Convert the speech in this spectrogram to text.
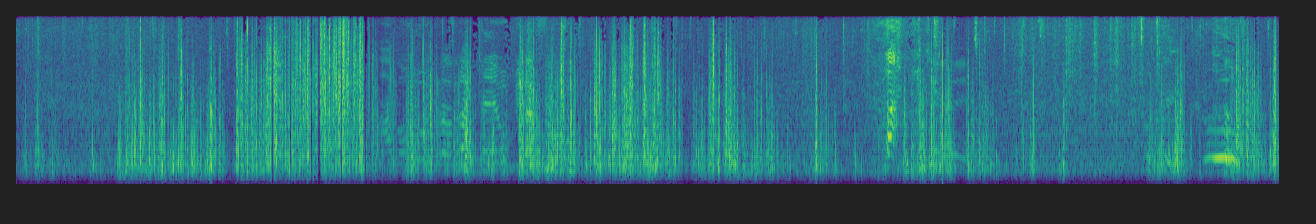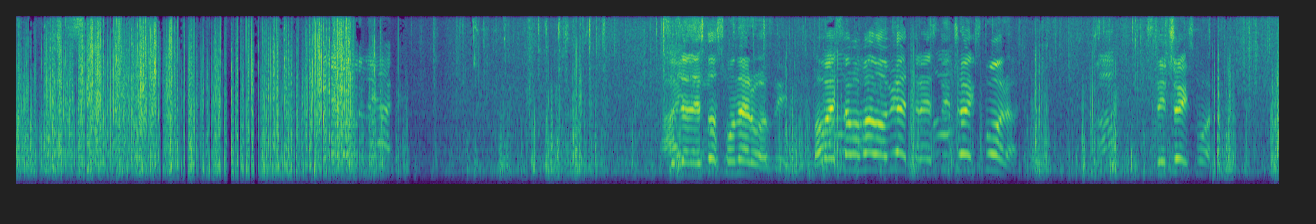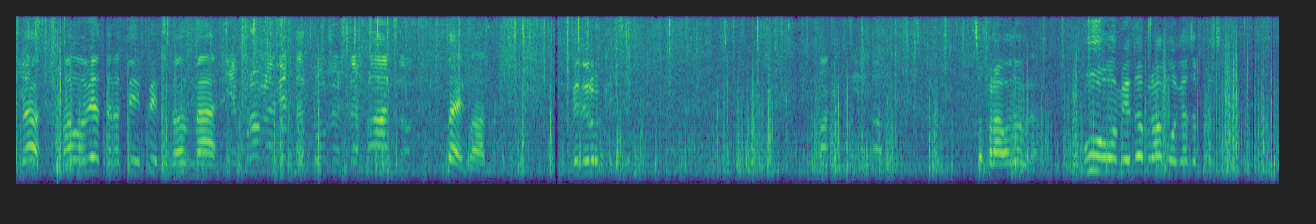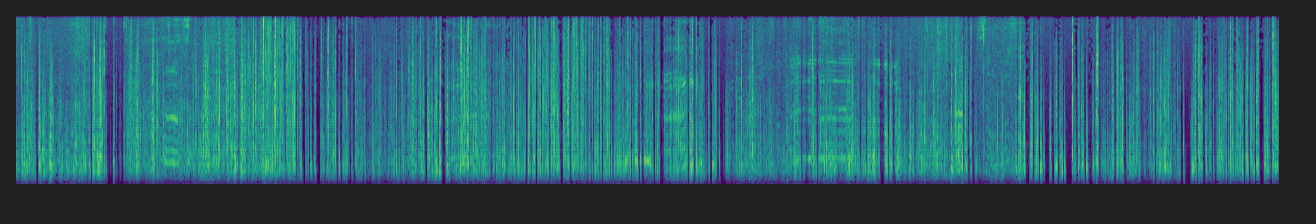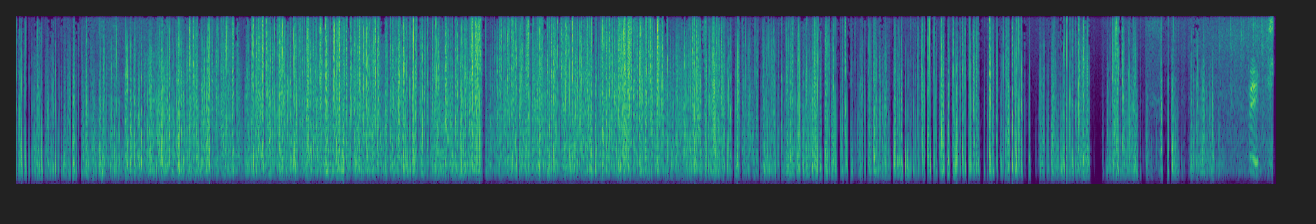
Sviđane, što smo nervozni. Pa ovo je samo malo vjetra, sti čovjek s mora. Sti čovjek s mora. malo vjetra ti pič, odmah. Nije problem vjetar, problem što je hladno. Šta je hladno? Vidi rukice. Svaka ti dobro. Sa pravo dobra. U, ovo mi je dobra obloga za prst. secret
